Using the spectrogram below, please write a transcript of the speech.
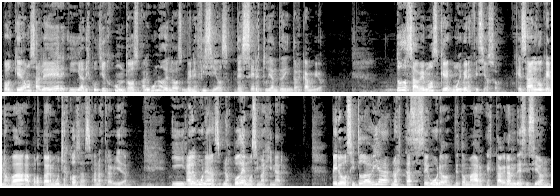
porque vamos a leer y a discutir juntos algunos de los beneficios de ser estudiante de intercambio. Todos sabemos que es muy beneficioso, que es algo que nos va a aportar muchas cosas a nuestra vida. Y algunas nos podemos imaginar. Pero si todavía no estás seguro de tomar esta gran decisión,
